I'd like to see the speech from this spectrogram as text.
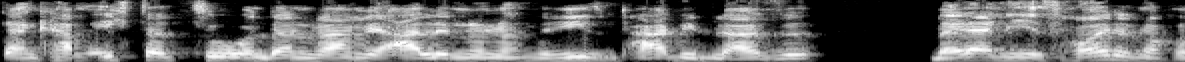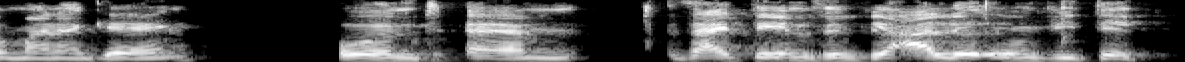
Dann kam ich dazu und dann waren wir alle nur noch eine riesen Partyblase. Melanie ist heute noch in meiner Gang und ähm, seitdem sind wir alle irgendwie dick.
